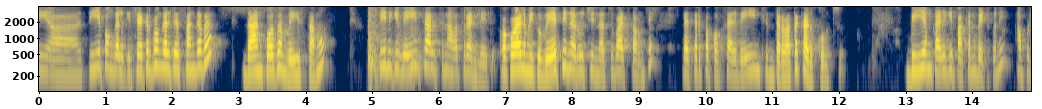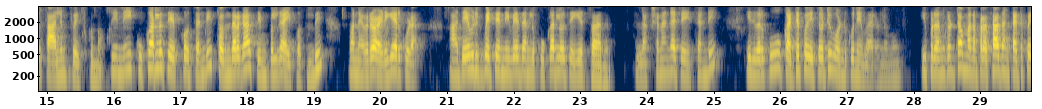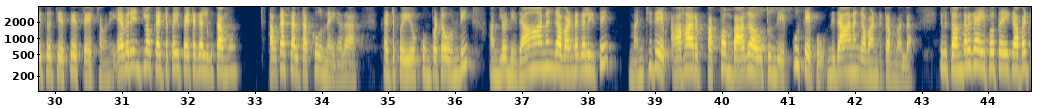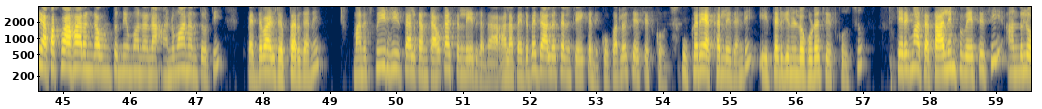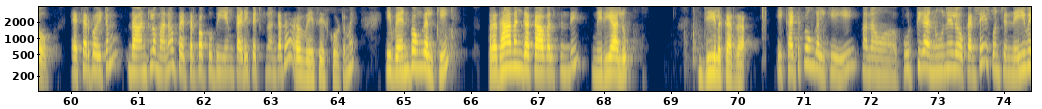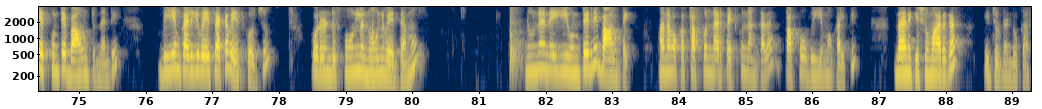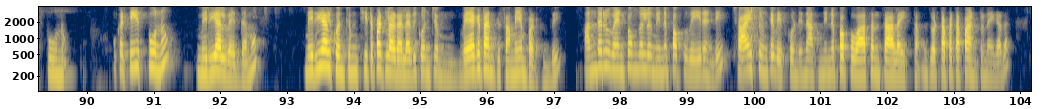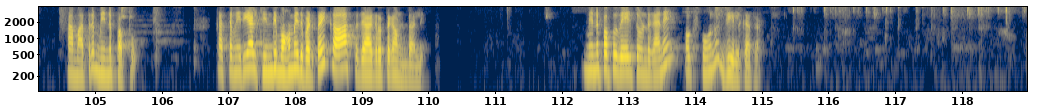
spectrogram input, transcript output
తీయ పొంగల్కి చక్కెర పొంగల్ చేస్తాం కదా! దానికోసం వేయిస్తాము. దీనికి వేయించాల్సిన అవసరం లేదు. ఒకవేళ మీకు వేపిన రుచి నచ్చుబాటుగా ఉంటే పెసరపప్పు ఒకసారి వేయించిన తర్వాత కడుక్కోవచ్చు. బియ్యం కడిగి పక్కన పెట్టుకుని అప్పుడు తాలింపు వేసుకుందాం. దీన్ని కుక్కర్లో చేసుకోవచ్చు అండి తొందరగా సింపుల్గా అయిపోతుంది. మొన్న ఎవరో అడిగారు కూడా ఆ దేవుడికి పెట్టే నివేదనలు కుక్కర్లో చేయొచ్చా? అని. లక్షణంగా చేయొచ్చండి. ఇదివరకు కట్టెపొయ్యితోటి వండుకునేవారు మనము. ఇప్పుడు అనుకుంటాం మన ప్రసాదం కట్టెపొయ్యితో చేస్తే శ్రేష్టమని. ఎవరింట్లో కట్టెపొయ్యి పెట్టగలుగుతాము? అవకాశాలు తక్కువ ఉన్నాయి కదా! కట్టెపొయ్యో కుంపటో ఉండి అందులో నిదానంగా వండగలిగితే మంచిదే. ఆహార పక్వం బాగా అవుతుంది ఎక్కువసేపు నిదానంగా వండటం వల్ల. ఇవి తొందరగా అయిపోతాయి కాబట్టి అపక్వ ఆహారంగా ఉంటుందేమోనన్న అనుమానంతో పెద్దవాళ్ళు చెప్తారు కానీ మన స్పీడ్ జీవితాలకు అంత అవకాశం లేదు కదా! అలా పెద్ద పెద్ద ఆలోచనలు చేయకండి. కుక్కర్లో చేసేసుకోవచ్చు. కుక్కరే అక్కర్లేదండి. ఇత్తడి గిన్నెలో కూడా చేసుకోవచ్చు. తిరగమాత తాలింపు వేసేసి అందులో ఎసరపోయటం దాంట్లో మనం పెసరపప్పు బియ్యం కడిగి పెట్టుకున్నాం కదా అవి వేసేసుకోవటమే. ఈ వెన్పొంగల్కి ప్రధానంగా కావాల్సింది మిరియాలు జీలకర్ర. ఈ కట్టి పొంగల్కి మనం పూర్తిగా నూనెలో కంటే కొంచెం నెయ్యి వేసుకుంటే బాగుంటుందండి. బియ్యం కడిగి వేశాక వేసుకోవచ్చు. ఓ రెండు స్పూన్ల నూనె వేద్దాము. నూనె నెయ్యి ఉంటేనే బాగుంటాయి. మనం ఒక కప్పున్నర పెట్టుకున్నాం కదా పప్పు బియ్యము కలిపి. దానికి సుమారుగా ఇది చూడండి ఒక స్పూను. ఒక టీ స్పూను మిరియాలు వేద్దాము. మిరియాలు కొంచెం చిటపట్లాడాలి అవి కొంచెం వేగటానికి సమయం పడుతుంది. అందరూ వెంటపొంగలు మినపప్పు వేయరండి. చాయిస్ ఉంటే వేసుకోండి. నాకు మినపప్పు వాసన చాలా ఇష్టం. ఇంకో టపటప అంటున్నాయి కదా. ఆ మాత్రం మినపప్పు. కాస్త మిరియాలు చింది మొహం మీద పడతాయి. కాస్త జాగ్రత్తగా ఉండాలి. మినపప్పు వేగుతుండగానే ఒక స్పూను జీలకర్ర.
